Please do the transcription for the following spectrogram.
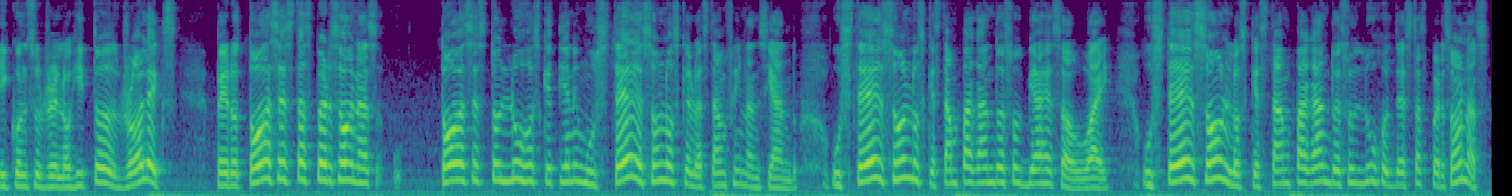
y con sus relojitos Rolex. Pero todas estas personas, todos estos lujos que tienen, ustedes son los que lo están financiando. Ustedes son los que están pagando esos viajes a Dubai. Ustedes son los que están pagando esos lujos de estas personas.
